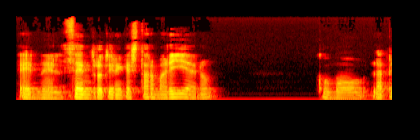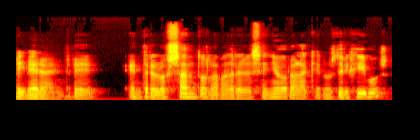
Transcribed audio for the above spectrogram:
en el centro tiene que estar María, ¿no? Como la primera entre, entre los santos, la Madre del Señor a la que nos dirigimos,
